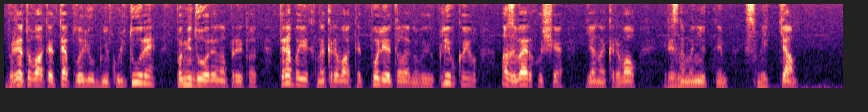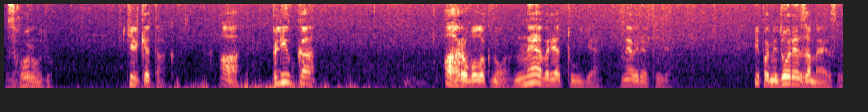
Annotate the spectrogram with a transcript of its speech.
врятувати теплолюбні культури, помідори, наприклад, треба їх накривати поліетиленовою плівкою, а зверху ще я накривав різноманітним сміттям з городу. Тільки так. А плівка, агроволокно не врятує, не врятує. І помідори замерзли.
